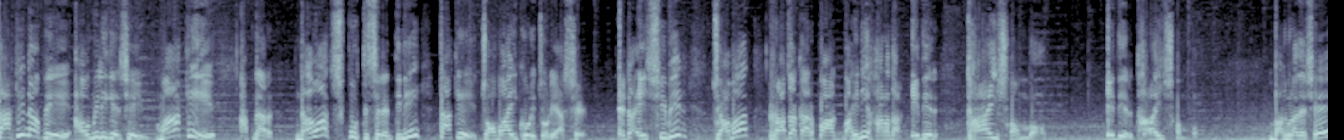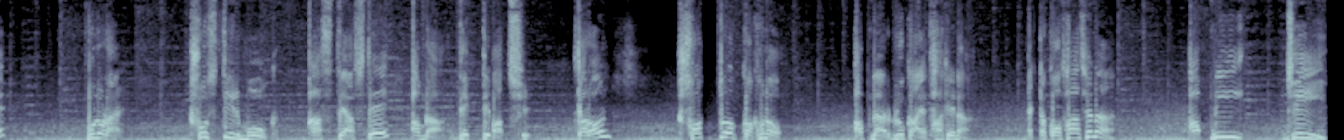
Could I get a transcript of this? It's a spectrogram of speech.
তাকে না পেয়ে আওয়ামী লীগের সেই মাকে আপনার নামাজ পড়তেছিলেন তিনি, তাকে জবাই করে চলে আসে। এটা এই শিবির, জামাত, রাজাকার পাক বাহিনী, হানাদার, এদের ধারাই সম্ভব। এদের ধারাই সম্ভব। বাংলাদেশে পুনরায় স্বস্তির মুখ আস্তে আস্তে আমরা দেখতে পাচ্ছি। কারণ সত্য কখনো আপনার লুকায় থাকে না। একটা কথা আছে না? আপনি যেই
